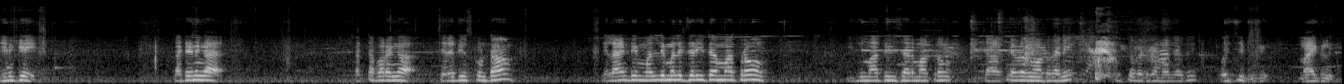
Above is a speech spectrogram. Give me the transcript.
దీనికి కఠినంగా చట్టపరంగా చర్య తీసుకుంటాం. ఇలాంటి మళ్ళీ మళ్ళీ జరిగితే మాత్రం ఇది మాత్రం ఈసారి మాత్రం చాలా తీవ్రంగా ఉంటుందని గుర్తుపెట్టుకోమని చెప్పి వైసీపీకి నాయకులకి.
